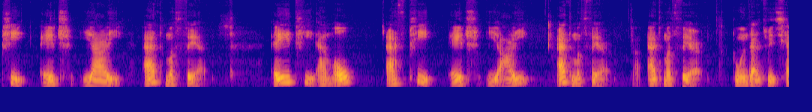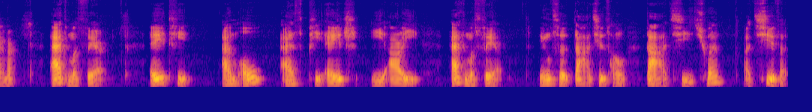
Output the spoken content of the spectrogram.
p h e r e，atmosphere，a t m o s p h e r e，atmosphere 啊，atmosphere 重音在最前面，atmosphere，a t m o s p h e r e，atmosphere 名词，大气层、大气圈啊，气氛。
